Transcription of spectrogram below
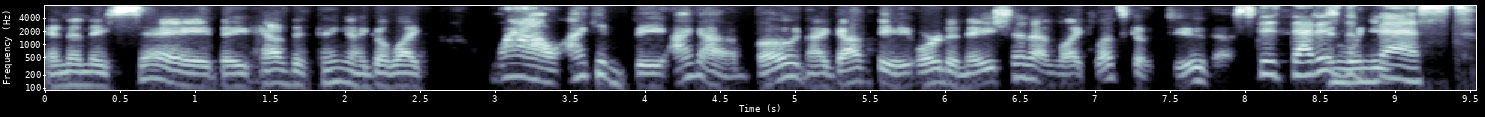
and then they say they have the thing. and I go like, wow, I could be, I got a boat and I got the ordination. I'm like, let's go do this. That is and the best.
